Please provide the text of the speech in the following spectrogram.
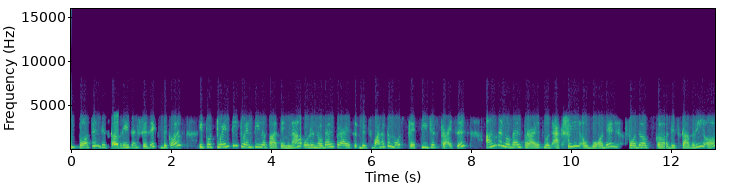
important discoveries in physics because இப்போ டுவெண்ட்டி டுவெண்ட்டில பாத்தீங்கன்னா ஒரு Nobel prize which's one of the most prestigious prizes and the Nobel Prize was actually awarded for the uh, discovery of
